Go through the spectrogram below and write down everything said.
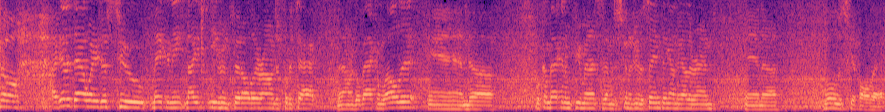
so I did it that way just to make a neat, nice even fit all the way around, just put a tack. Then I'm gonna go back and weld it and uh, we'll come back in a few minutes because I'm just gonna do the same thing on the other end and uh, we'll just skip all that.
